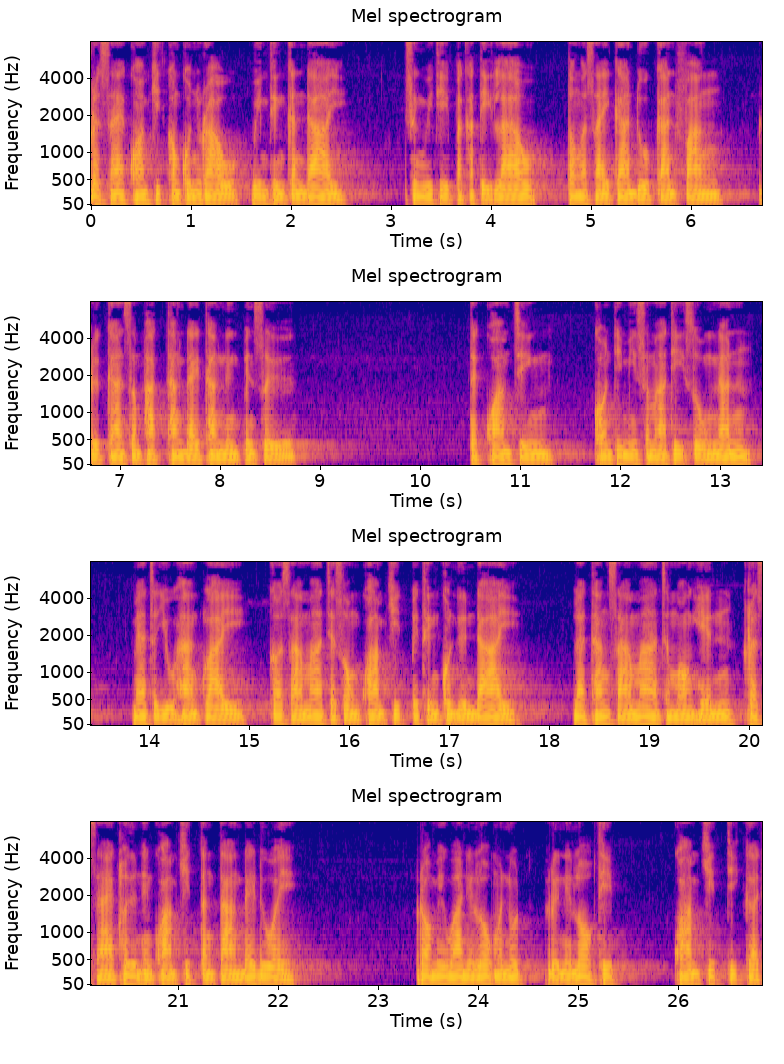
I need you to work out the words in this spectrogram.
กระแสความคิดของคนเราวิ่งถึงกันได้ ซึ่งวิธีปกติแล้วต้องอาศัยการดูการฟัง หรือการสัมผัสทางใดทางหนึ่งเป็นสื่อ แต่ความจริง คนที่มีสมาธิสูงนั้น แม้จะอยู่ห่างไกลก็สามารถจะส่งความคิดไปถึงคนอื่นได้ และทั้งสามารถจะมองเห็นกระแสคลื่นแห่งความคิดต่างๆ ได้ด้วย เราไม่ว่าในโลกมนุษย์หรือในโลกทิพย์ความคิดที่เกิด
